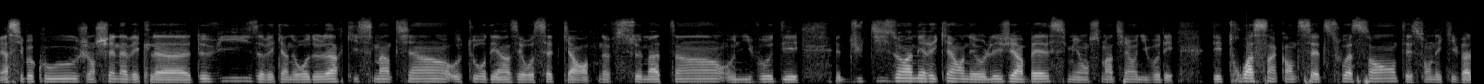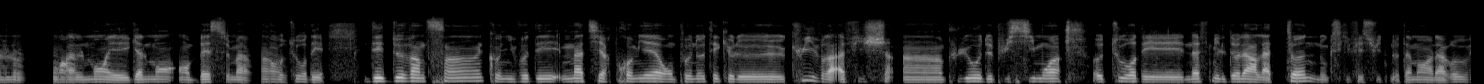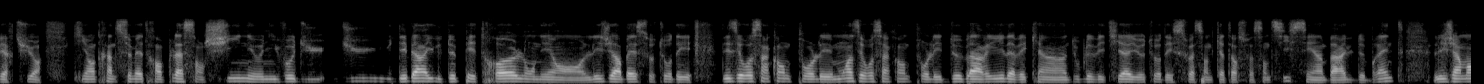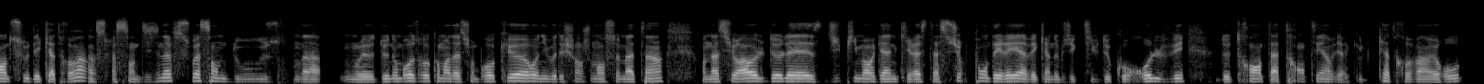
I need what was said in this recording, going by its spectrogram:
Merci beaucoup. J'enchaîne avec la devise, avec un euro dollar qui se maintient autour des 1,0749 ce matin. Au niveau des, du 10 ans américain, on est aux légères baisses, mais on se maintient au niveau des, des 3,5760 et son équivalent allemand est également en baisse ce matin autour des, des 2,25. Au niveau des matières premières, on peut noter que le cuivre affiche un plus haut depuis six mois autour des 9000 dollars la tonne, donc ce qui fait suite notamment à la réouverture qui est en train de se mettre en place en Chine. Et au niveau du, du des barils de pétrole, on est en légère baisse autour des, des 0,50 pour les moins 0,50 pour les deux barils avec un WTI autour des 74,66 et un baril de Brent légèrement en dessous des 80 79, 72. On a euh, de nombreuses recommandations broker au niveau des changements ce matin. On a sur Ahold Deleuze, JP Morgan qui reste à surpondérer avec un objectif de cours relevé de 30 à 31,80 euros.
